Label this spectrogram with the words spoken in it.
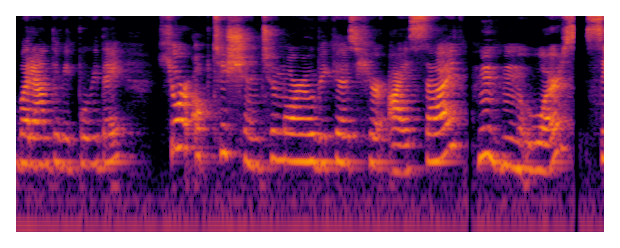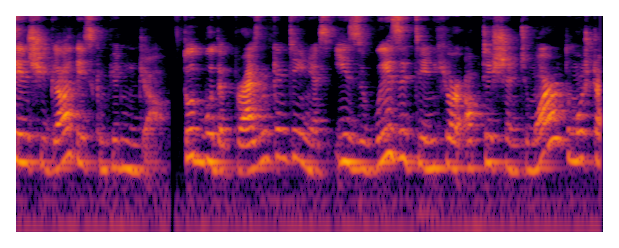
варіанти відповідей, her optician tomorrow because her eyesight worse since she got this computing job. Тут буде present continuous is visiting her optician tomorrow, тому що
